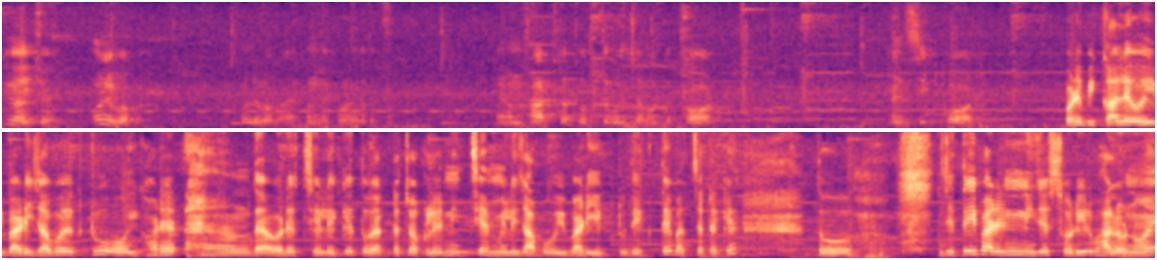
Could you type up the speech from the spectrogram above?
কি হয়েছে? ওলে বাবা বাবা, এখন দেখো দেখো। এখন হাতটা ধরতে বলছে আমাকে, ধর। সিট কর। পরে বিকালে ওই বাড়ি যাব একটু, ওই ঘরের দেওয়ারের ছেলেকে। তো একটা চকলেট নিচ্ছি, আমি বলি যাব ওই বাড়ি একটু দেখতে বাচ্চাটাকে। তো যেতেই পারিনি, নিজের শরীর ভালো নয়।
